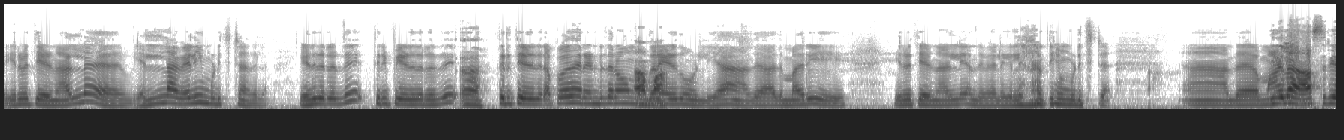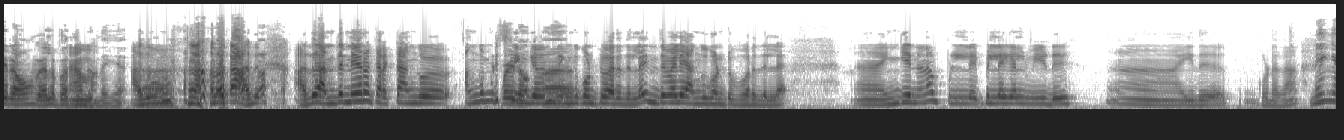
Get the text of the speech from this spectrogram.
இருபத்தி ஏழு நாளில் எல்லா வேலையும் முடிச்சிட்டேன் அதில். எழுதுறது திருப்பி எழுதுறது. திருத்தி எழுதுறது அப்பதான் ரெண்டு தடவை மூணு தடவை எழுதுவோம் இல்லையா? அது அது மாதிரி இருபத்தி ஏழு நாள்லயே அந்த வேலைகள் எல்லாத்தையும் முடிச்சிட்டேன். அந்த மா- இதுல ஆசிரியராகவும் வேலை. இருந்தீங்க. அதுவும் அது- அது அந்த நேரம் கரெக்டா அங்க அங்க முடிச்சு இங்க வந்து இங்க கொண்டு வரதில்ல. இந்த வேலையை அங்க கொண்டு போறதில்ல. ஆஹ் இங்க என்னன்னா பிள்ளை பிள்ளைகள் வீடு இது கூட தான். நீங்க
